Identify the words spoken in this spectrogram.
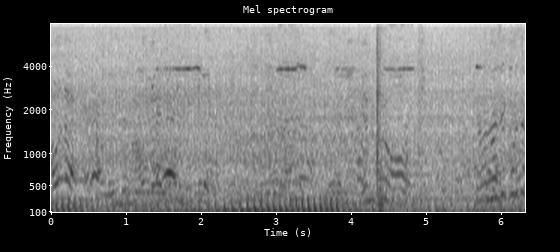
ಹೌದಾ हाजीपुर से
